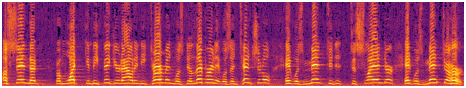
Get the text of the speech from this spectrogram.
A sin that, from what can be figured out and determined, was deliberate, it was intentional, it was meant to, to slander, it was meant to hurt.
